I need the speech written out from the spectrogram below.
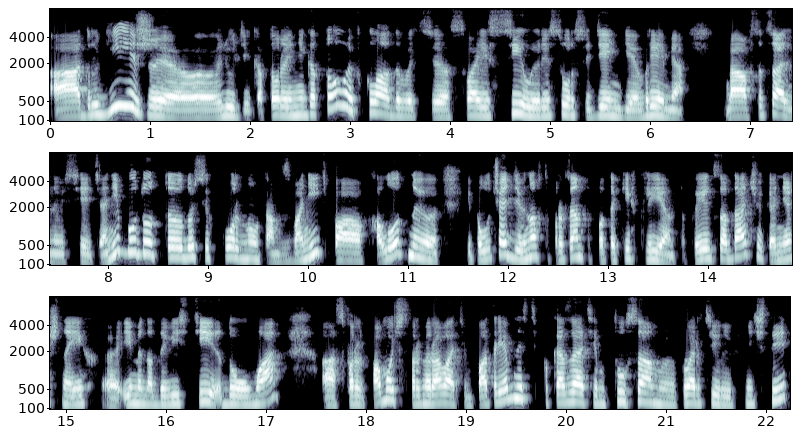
А другие же э, люди, которые не готовы вкладывать э, свои силы, ресурсы, деньги, время в социальную сеть, они будут э, до сих пор, ну, там, звонить по, в холодную и получать 90% от таких клиентов. И их задача, конечно, их э, именно довести до ума, а, помочь сформировать им потребность, показать им ту самую квартиру их мечты,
